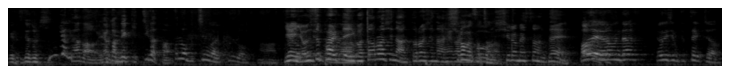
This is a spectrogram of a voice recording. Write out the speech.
이게 진짜 좀 신기하긴 하다. 약간 내 기찌 같다. 풀로 붙인 거예요 풀로 얘 연습할 때 이거 떨어지나 안 떨어지나 해가지고 실험했었잖아. 실험했었는데 맞아요 여러분들 여기 지금 붙어 있죠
